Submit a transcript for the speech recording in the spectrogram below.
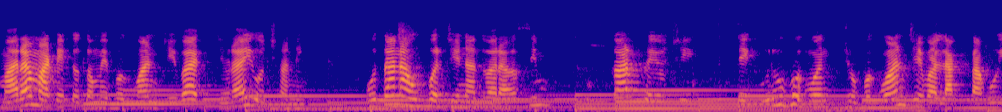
મારા માટે તો તમે ભગવાન જેવા જરાય ઓછા નહીં. પોતાના ઉપર જેના દ્વારા અસીમ ઉપકાર થયો છે. તે ગુરુ ભગવંત જો ભગવાન જેવા લાગતા હોય,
